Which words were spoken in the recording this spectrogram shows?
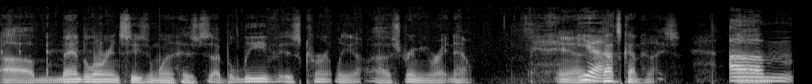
um, Mandalorian season one has, I believe, is currently uh, streaming right now, and Yeah. that's kind of nice. um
